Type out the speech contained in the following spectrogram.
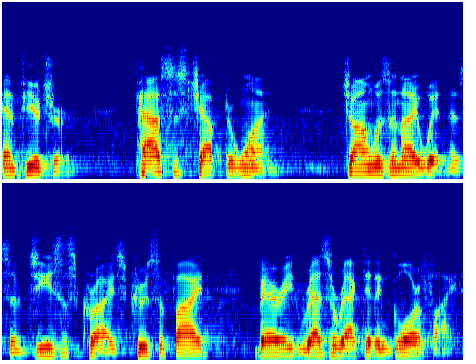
and future. Past is chapter 1. John was an eyewitness of Jesus Christ crucified, buried, resurrected, and glorified.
